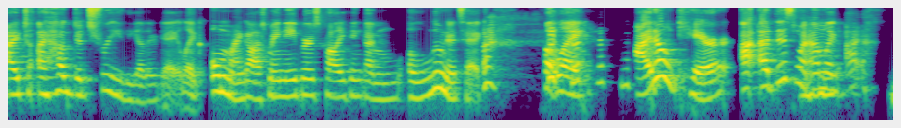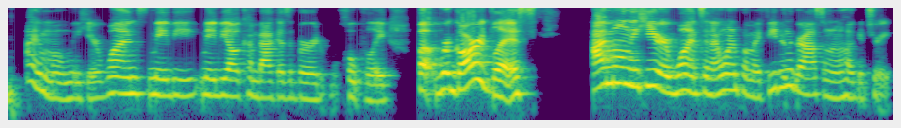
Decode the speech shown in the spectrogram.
I, t- I hugged a tree the other day. Like, oh my gosh, my neighbors probably think I'm a lunatic, but like, I don't care. I, at this point, mm-hmm. I'm like, I, I'm only here once. Maybe, maybe I'll come back as a bird, hopefully. But regardless, I'm only here once and I want to put my feet in the grass and I want to hug a tree.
